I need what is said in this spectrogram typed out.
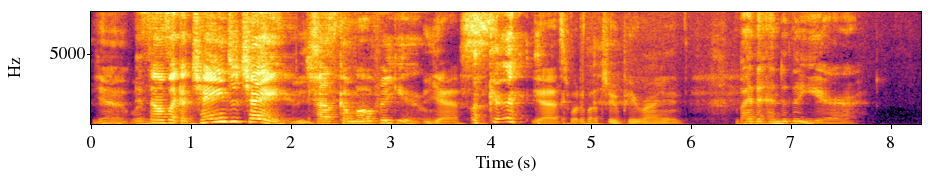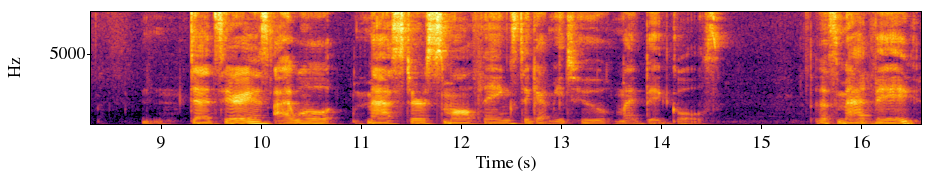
Yeah. what It about- sounds like a change of change has come over you. Yes. Okay. Yes. What about you, P. Ryan? By the end of the year, dead serious, I will master small things to get me to my big goals. That's mad vague,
